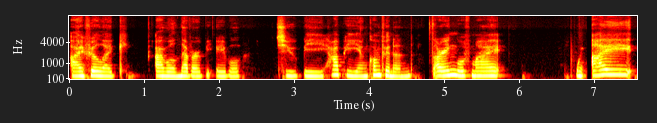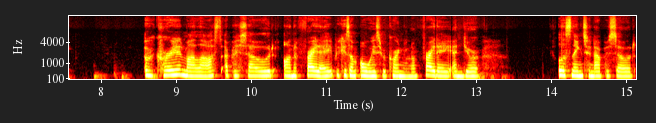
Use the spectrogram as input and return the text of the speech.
I feel like I will never be able to be happy and confident. Starting with my I recorded my last episode on a Friday because I'm always recording on a Friday and you're listening to an episode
